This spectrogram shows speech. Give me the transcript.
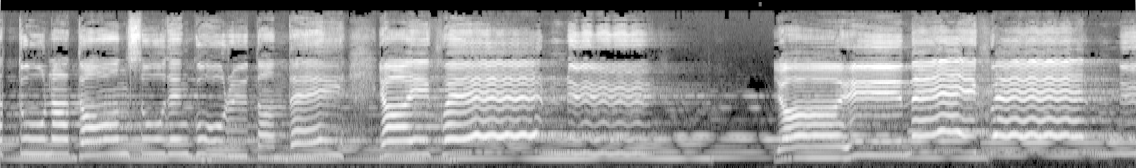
att ordna dan så den går utan dig. Jag är själv nu. Jag är mig själv nu.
